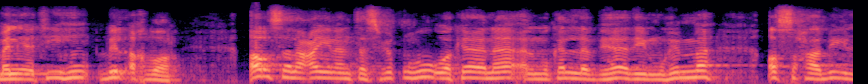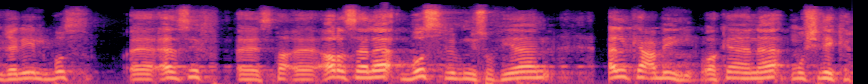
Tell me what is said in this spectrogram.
من يأتيه بالأخبار. أرسل عينا تسبقه وكان المكلف بهذه المهمة الصحابي الجليل بصر آه، آسف آه، آه، أرسل بصر بن سفيان الكعبي وكان مشركا.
